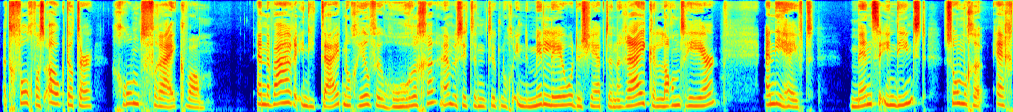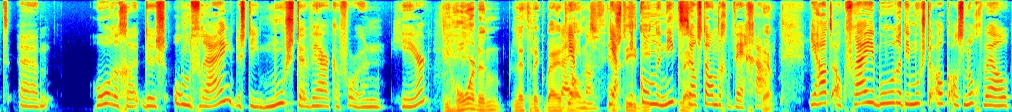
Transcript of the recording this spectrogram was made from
Het gevolg was ook dat er grond vrij kwam. En er waren in die tijd nog heel veel horigen. Hè. We zitten natuurlijk nog in de middeleeuwen, dus je hebt een rijke landheer. En die heeft mensen in dienst. Sommige echt ehm horigen dus onvrij. Dus die moesten werken voor hun heer. Die hoorden letterlijk bij het Bij land. iemand, Ja, Dus die, konden niet nee. zelfstandig weggaan. Ja. Je had ook vrije boeren, die moesten ook alsnog wel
